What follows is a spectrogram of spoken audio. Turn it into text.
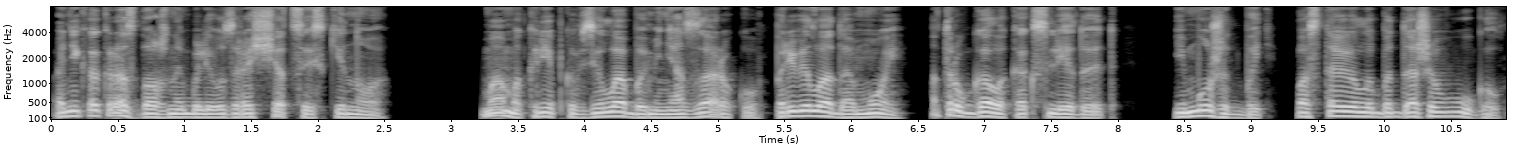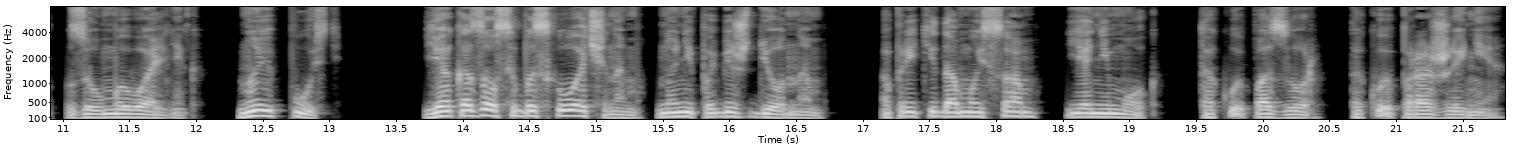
Они как раз должны были возвращаться из кино, Мама крепко взяла бы меня за руку, привела домой, отругала как следует и, может быть, поставила бы даже в угол за умывальник. Ну и пусть. Я оказался бы схваченным, но не побежденным. А прийти домой сам я не мог. Такой позор, такое поражение.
